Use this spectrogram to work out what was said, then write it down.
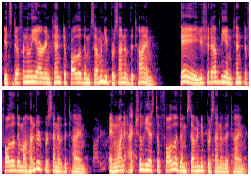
It's definitely our intent to follow them 70% of the time. Hey, you should have the intent to follow them 100% of the time. And one actually has to follow them 70% of the time.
